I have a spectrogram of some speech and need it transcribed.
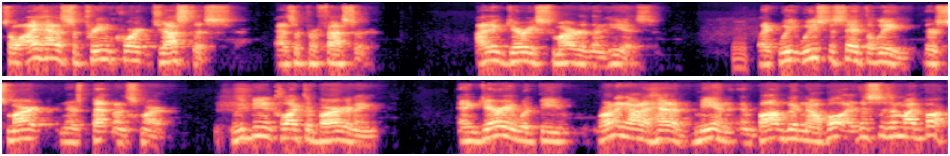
So I had a Supreme Court justice as a professor. I think Gary's smarter than he is. Mm. Like we, we used to say at the league, there's smart and there's Bettman smart. We'd be in collective bargaining, and Gary would be running out ahead of me and, and Bob Goodenow. Boy, this is in my book.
